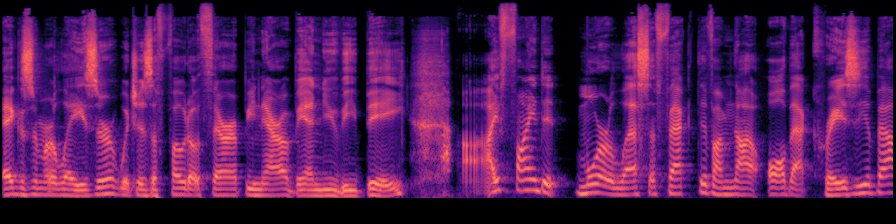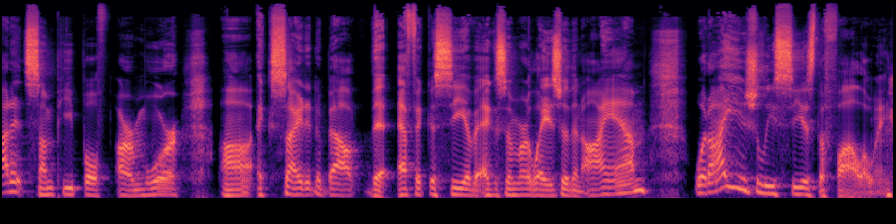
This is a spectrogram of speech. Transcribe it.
excimer laser, which is a phototherapy narrowband UVB. I find it more or less effective. I'm not all that crazy about it. Some people are more uh, excited about the efficacy of excimer laser than I am. What I usually see is the following.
